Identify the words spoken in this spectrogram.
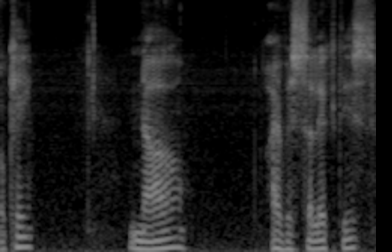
okay now I will select this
